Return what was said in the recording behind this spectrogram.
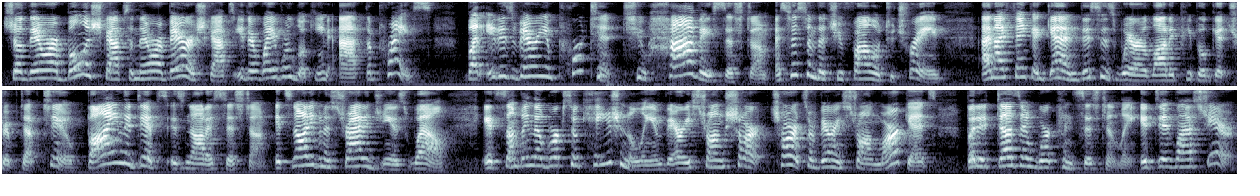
So there are bullish gaps and there are bearish gaps. Either way, we're looking at the price. But it is very important to have a system, a system that you follow to trade. And I think, again, this is where a lot of people get tripped up too. Buying the dips is not a system. It's not even a strategy as well. It's something that works occasionally in very strong charts or very strong markets, but it doesn't work consistently. It did last year,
